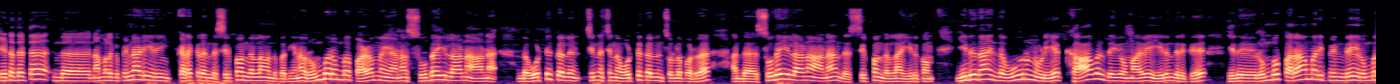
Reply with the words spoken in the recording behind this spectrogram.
கிட்டத்தட்ட இந்த நம்மளுக்கு பின்னாடி கிடக்கிற இந்த சிற்பங்கள்லாம் வந்து பார்த்திங்கன்னா ரொம்ப ரொம்ப பழமையான சுதையிலான ஆன அந்த ஒட்டுக்கல் சின்ன சின்ன ஒட்டுக்கல்லுன்னு சொல்லப்படுற அந்த சுதையிலான ஆன அந்த சிற்பங்கள்லாம் இருக்கும். இதுதான் இந்த ஊரினுடைய காவல் தெய்வமாகவே இருந்திருக்கு. இது ரொம்ப பராமரிப்பின்றி ரொம்ப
